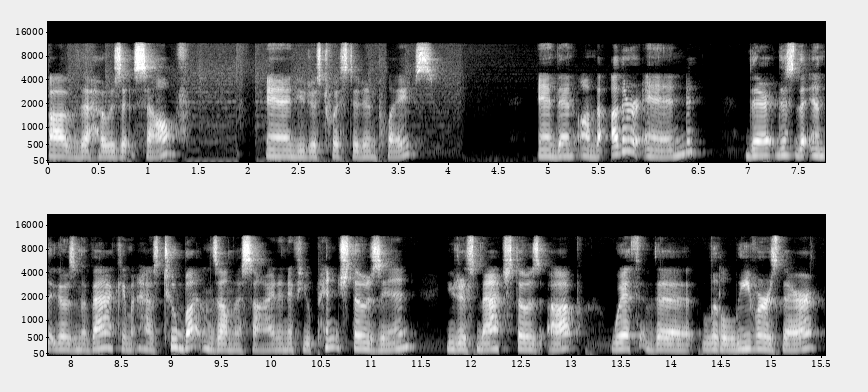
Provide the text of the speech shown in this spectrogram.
of the hose itself. And you just twist it in place. And then on the other end, there, this is the end that goes in the vacuum. It has two buttons on the side. And if you pinch those in, you just match those up with the little levers there.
